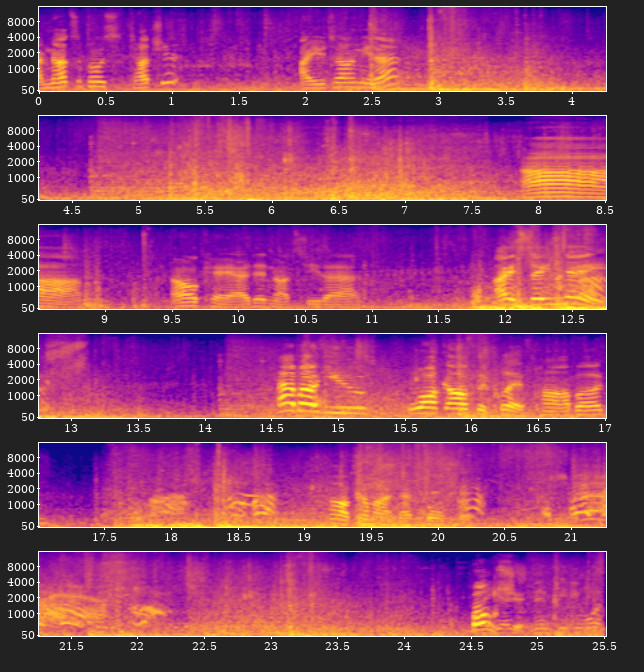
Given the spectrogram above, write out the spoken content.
I'm not supposed to touch it? Are you telling me that? Ah. Okay, I did not see that. I say nay. How about you walk off the cliff, huh, bud? Oh, come on, that's bullshit. Bullshit. Hey, guys, it's BD1.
